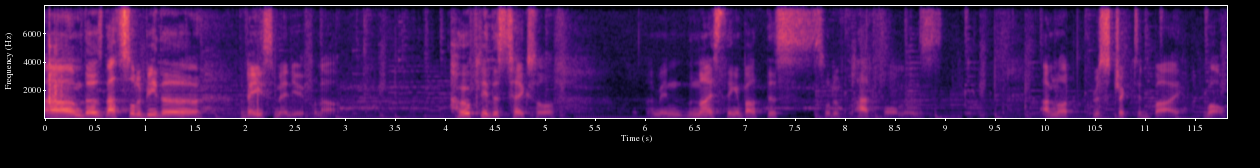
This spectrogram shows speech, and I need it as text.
Um, those, that's sort of be the base menu for now. Hopefully this takes off. I mean, the nice thing about this sort of platform is I'm not restricted by, well,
